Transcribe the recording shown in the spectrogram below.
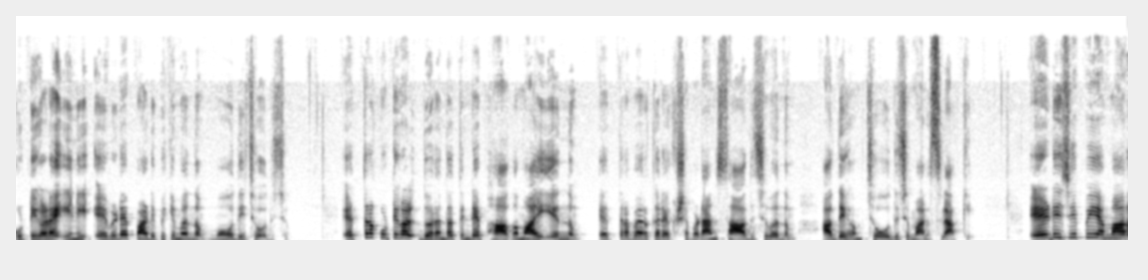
കുട്ടികളെ ഇനി എവിടെ പഠിപ്പിക്കുമെന്നും മോദി ചോദിച്ചു. എത്ര കുട്ടികൾ ദുരന്തത്തിന്റെ ഭാഗമായി എന്നും എത്ര പേർക്ക് രക്ഷപ്പെടാൻ സാധിച്ചുവെന്നും അദ്ദേഹം ചോദിച്ചു മനസ്സിലാക്കി. A D G P M R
